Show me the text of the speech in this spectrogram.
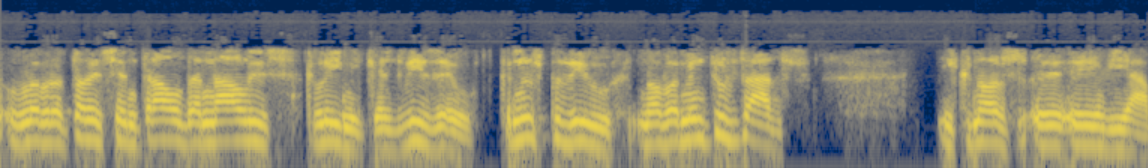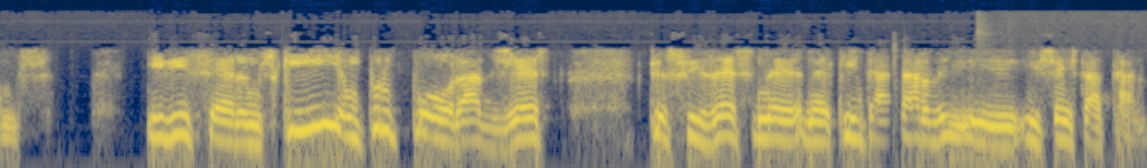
o Laboratório Central de Análise Clínicas de Viseu, que nos pediu novamente os dados e que nós eh, enviamos. E disseram-nos que iam propor à DGEST que se fizesse na, na quinta à tarde e, e sexta à tarde.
